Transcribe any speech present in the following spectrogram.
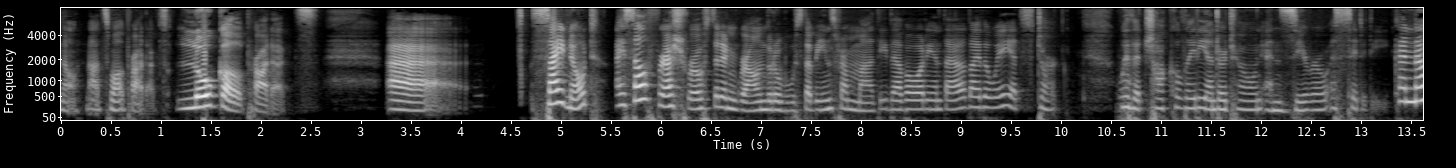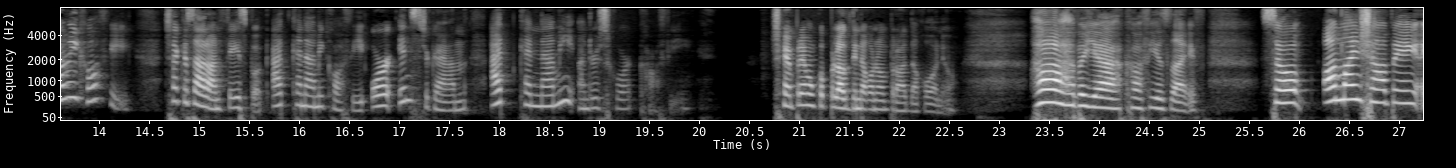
No, not small products, local products. Uh, Side note, I sell fresh roasted and ground robusta beans from Mati Davao Oriental, by the way, at Stark, with a chocolatey undertone and zero acidity. Kanami Coffee. Check us out on Facebook at Kanami Coffee or Instagram at Kanami underscore coffee. Siyempre, magpa-plug din ako ng product ko, no? Ah, but yeah, coffee is life. So, online shopping,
